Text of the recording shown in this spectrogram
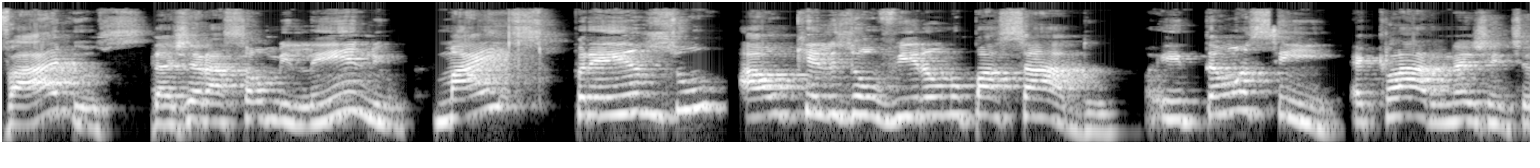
Vários da geração milênio, mais preso ao que eles ouviram no passado. Então, assim, é claro, né, gente?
